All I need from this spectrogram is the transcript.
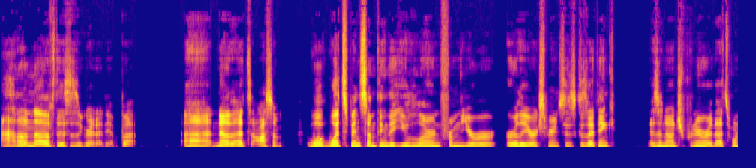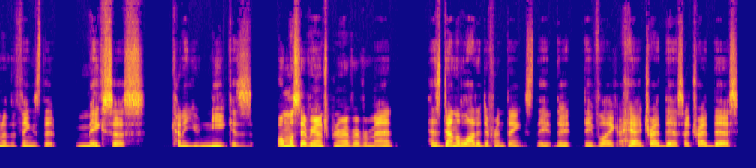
I don't know if this is a great idea, but uh, no, that's awesome. What what's been something that you learned from your earlier experiences? Because I think as an entrepreneur, that's one of the things that makes us kind of unique. Is almost every entrepreneur I've ever met has done a lot of different things. They they they've like, hey, I tried this, I tried this.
